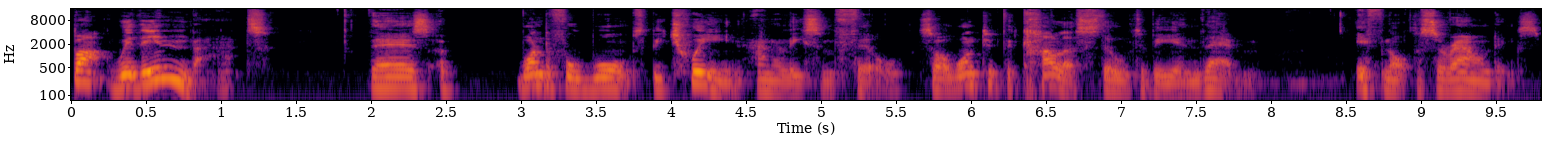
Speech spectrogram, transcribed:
But within that, there's a wonderful warmth between Annaliese and Phil. So I wanted the colour still to be in them, if not the surroundings.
